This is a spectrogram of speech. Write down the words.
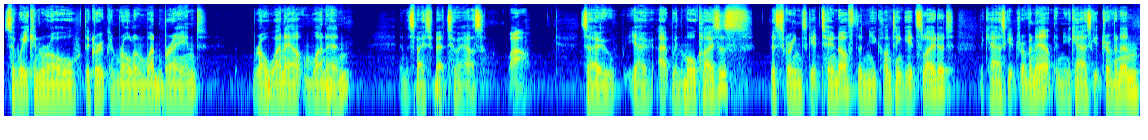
So we can roll, the group can roll in one brand roll one out and one in in the space of about two hours. Wow. So, you know, when the mall closes, the screens get turned off, the new content gets loaded, the cars get driven out, the new cars get driven in.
